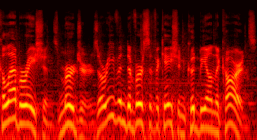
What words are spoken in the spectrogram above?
Collaborations, mergers, or even diversification could be on the cards.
